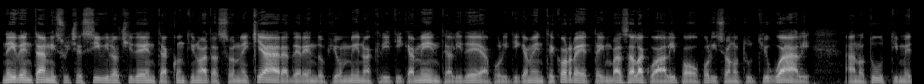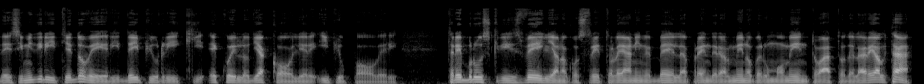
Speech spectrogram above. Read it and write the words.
Nei vent'anni successivi l'Occidente ha continuato a sonnecchiare, aderendo più o meno acriticamente all'idea politicamente corretta in base alla quale i popoli sono tutti uguali, hanno tutti i medesimi diritti e doveri dei più ricchi e quello di accogliere i più poveri. Tre bruschi risvegli hanno costretto le anime belle a prendere almeno per un momento atto della realtà.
